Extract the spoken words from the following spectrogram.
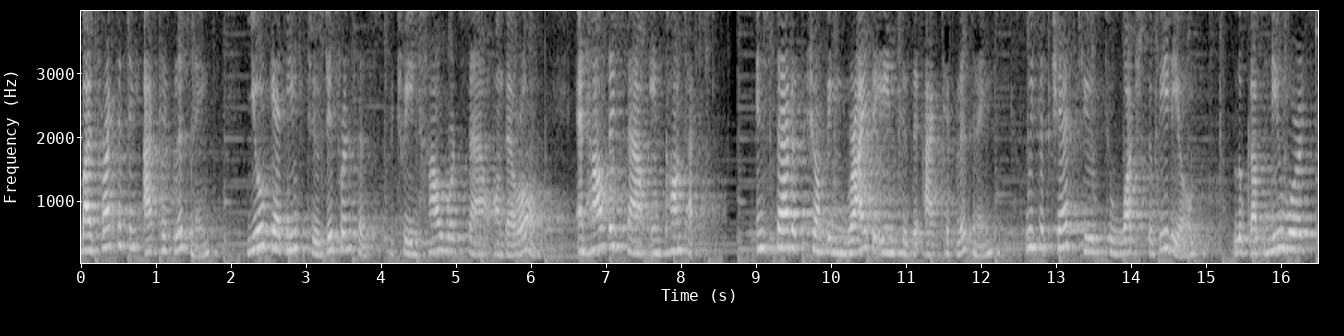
By practicing active listening, you'll get used to differences between how words sound on their own and how they sound in context. Instead of jumping right into the active listening, we suggest you to watch the video, look up new words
